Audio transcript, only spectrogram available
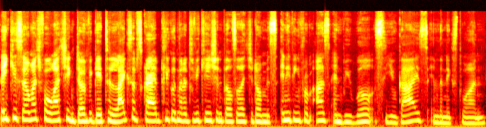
Thank you so much for watching. Don't forget to like, subscribe, click on the notification bell so that you don't miss anything from us. And we will see you guys in the next one.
